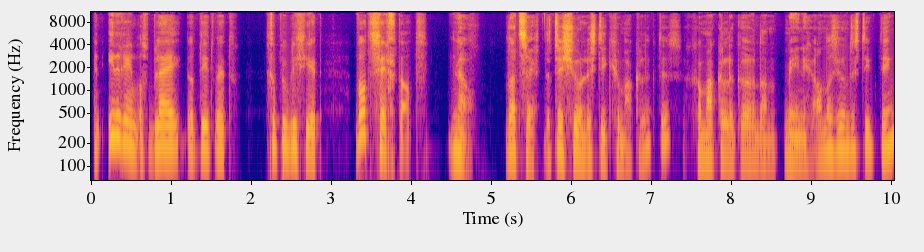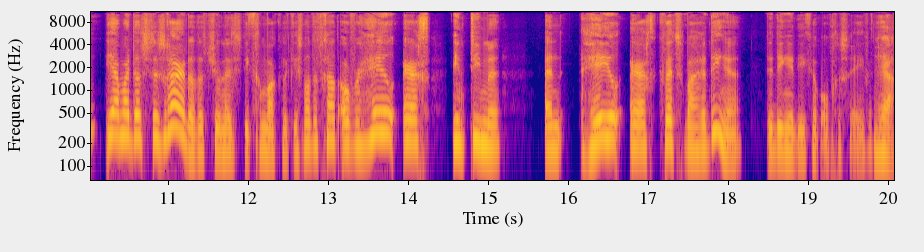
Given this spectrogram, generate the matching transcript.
En iedereen was blij dat dit werd gepubliceerd. Wat zegt dat? Nou, wat zegt? Het is journalistiek gemakkelijk dus. Gemakkelijker dan menig ander journalistiek ding. Ja, maar dat is dus raar dat het journalistiek gemakkelijk is. Want het gaat over heel erg intieme en heel erg kwetsbare dingen. De dingen die ik heb opgeschreven. Ja.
